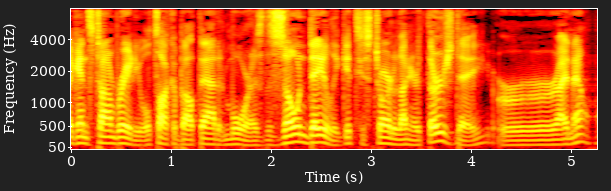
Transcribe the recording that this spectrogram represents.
against Tom Brady. We'll talk about that and more as the Zone Daily gets you started on your Thursday right now.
